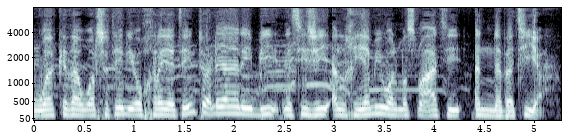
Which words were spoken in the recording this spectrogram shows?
وكذا ورشتين أخريتين تعلنان بنسيج الخيام والمصنوعات النباتية.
